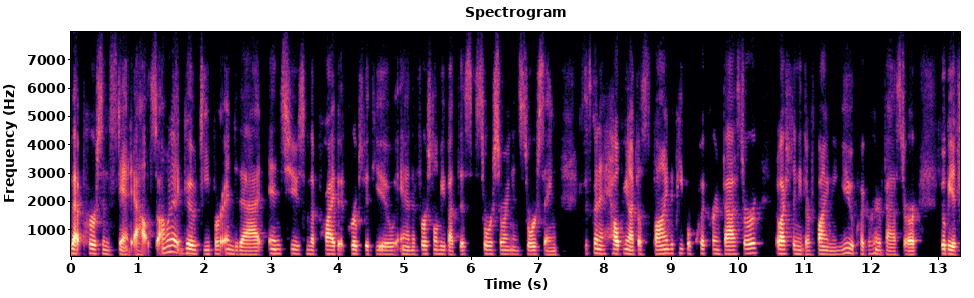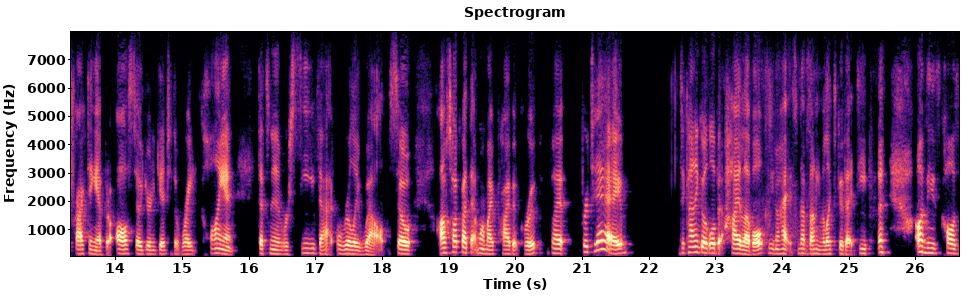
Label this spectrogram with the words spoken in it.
that person stand out so I want to go deeper into that into some of the private groups with you and the first one will be about this sourcing and sourcing it's going to help you not just find the people quicker and faster it'll actually mean they're finding you quicker and faster you'll be attracting it but also you're to get to the right client that's to receive that really well so I'll talk about that more in my private group. But for today, to kind of go a little bit high level, because you know, sometimes I don't even like to go that deep on these calls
